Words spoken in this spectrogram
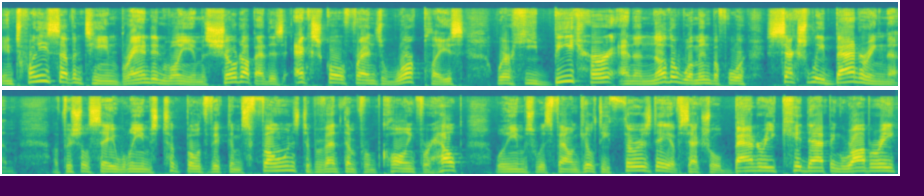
In 2017, Brandon Williams showed up at his ex-girlfriend's workplace where he beat her and another woman before sexually battering them. Officials say Williams took both victims' phones to prevent them from calling for help. Williams was found guilty Thursday of sexual battery, kidnapping, robbery,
